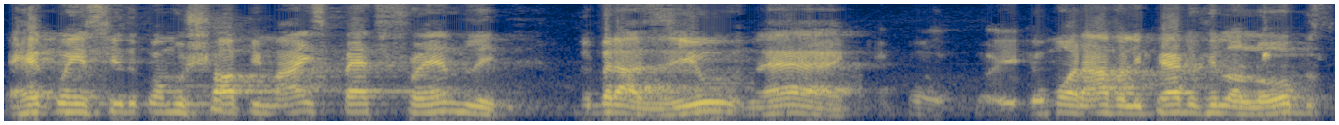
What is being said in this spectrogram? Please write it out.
é reconhecido como o shopping mais pet friendly do Brasil, né? Eu morava ali perto do Vila Lobos,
